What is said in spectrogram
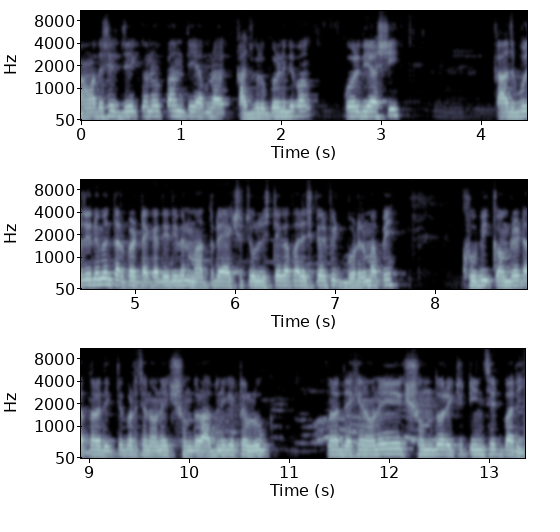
বাংলাদেশের যে কোনো প্রান্তে আমরা কাজগুলো করে নিতে করে দিয়ে আসি। কাজ বুঝে নেবেন, তারপরে টাকা দিয়ে দেবেন। মাত্র একশো চল্লিশ টাকা পার স্কোয়ার ফিট বোর্ডের মাপে। খুবই কম রেট আপনারা দেখতে পাচ্ছেন, অনেক সুন্দর আধুনিক একটা লুক আপনারা দেখেন অনেক সুন্দর একটি টিন সেট বাড়ি।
